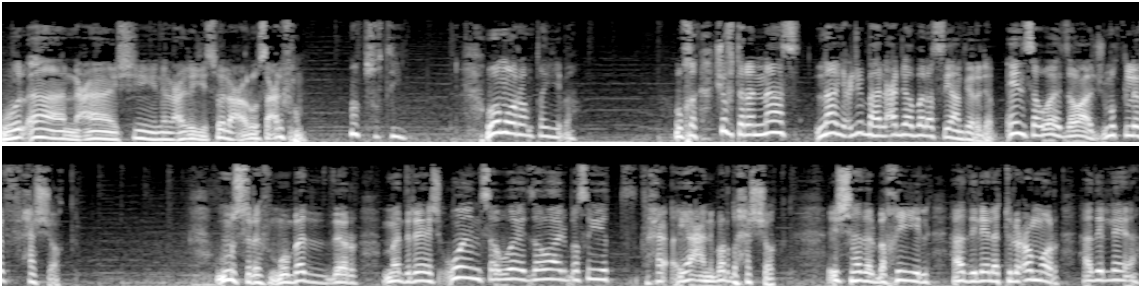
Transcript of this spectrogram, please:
والآن عايشين العريس والعروس أعرفهم. مبسوطين. وأمورهم طيبة. وخ... شوف ترى الناس لا يعجبها العجب ولا الصيام في رجب. إن سويت زواج مكلف حشوك. مسرف مبذر مدري إيش. سويت زواج بسيط يعني برضه حشوك. إيش هذا البخيل؟ هذه ليلة العمر. هذه الليلة.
